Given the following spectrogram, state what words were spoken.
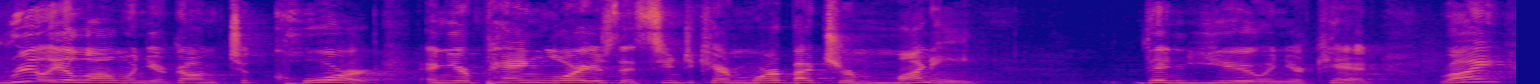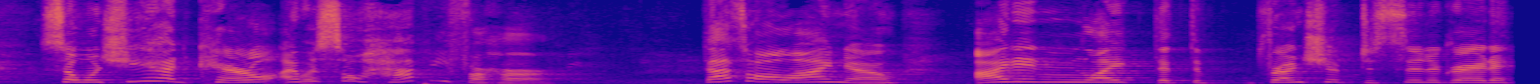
really alone when you're going to court and you're paying lawyers that seem to care more about your money than you and your kid, right? So when she had Carole, I was so happy for her. That's all I know. I didn't like that the friendship disintegrated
